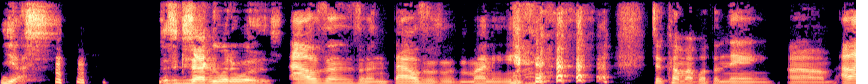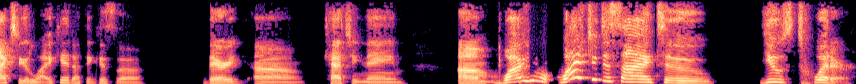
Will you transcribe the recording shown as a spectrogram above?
Yes. That's exactly what it was. Thousands and thousands of money to come up with a name. Um, I actually like it. I think it's a very uh, catchy name. Um, why you why did you decide to use Twitter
